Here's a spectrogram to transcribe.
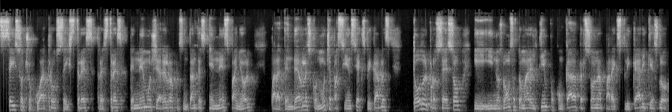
684-6333. Tenemos ya representantes en español para atenderles con mucha paciencia, explicarles todo el proceso y, nos vamos a tomar el tiempo con cada persona para explicar y qué es lo,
